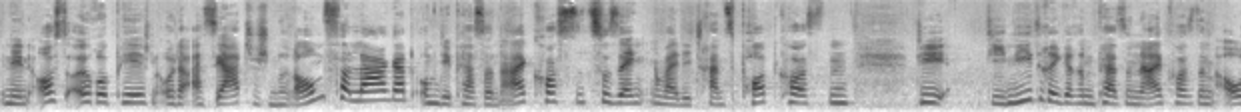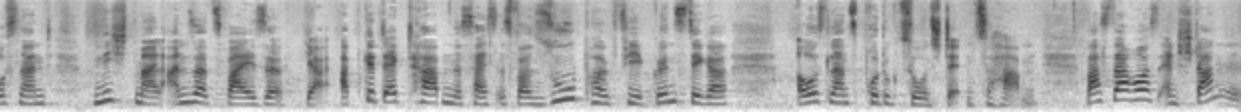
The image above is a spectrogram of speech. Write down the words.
in den osteuropäischen oder asiatischen Raum verlagert, um die Personalkosten zu senken, weil die Transportkosten, die die niedrigeren Personalkosten im Ausland nicht mal ansatzweise ja, abgedeckt haben. Das heißt, es war super viel günstiger, Auslandsproduktionsstätten zu haben. Was daraus entstanden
